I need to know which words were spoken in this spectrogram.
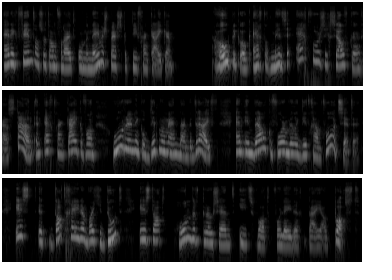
En ik vind als we het dan vanuit ondernemersperspectief gaan kijken, hoop ik ook echt dat mensen echt voor zichzelf kunnen gaan staan. En echt gaan kijken van hoe run ik op dit moment mijn bedrijf? En in welke vorm wil ik dit gaan voortzetten? Is het datgene wat je doet, is dat 100% iets wat volledig bij jou past?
